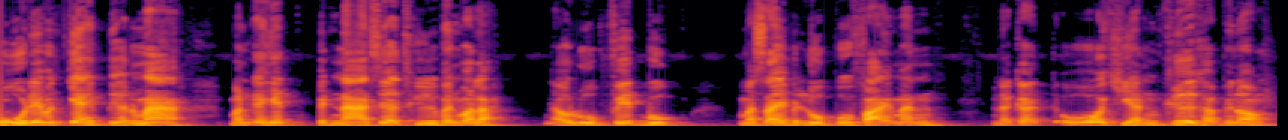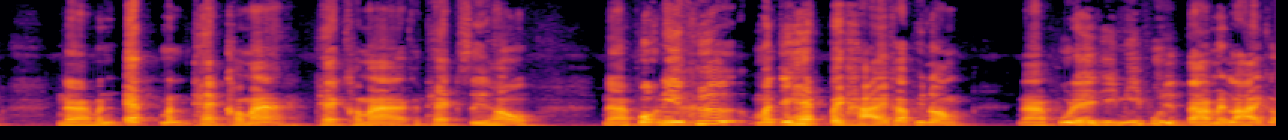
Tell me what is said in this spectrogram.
หูได้มันแจ้งเตือนมา มันก็เฮ็ดเป็นหนาเสื้อถือมันว่าล่ะ เอารูป Facebook มาใส่เป็นรูปโปรไฟล์มัน แล้วก็โอ้เขียนคือครับพี่น้องนะมันแอดมันแท็กเข้ามาแท็กเข้ามาก็แท็กซื้อเฮานะพวกนี้คือมันจะแฮกไปขายครับพี่น้องนะผู้ใดที่มีผู้ติดตามหลายก็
